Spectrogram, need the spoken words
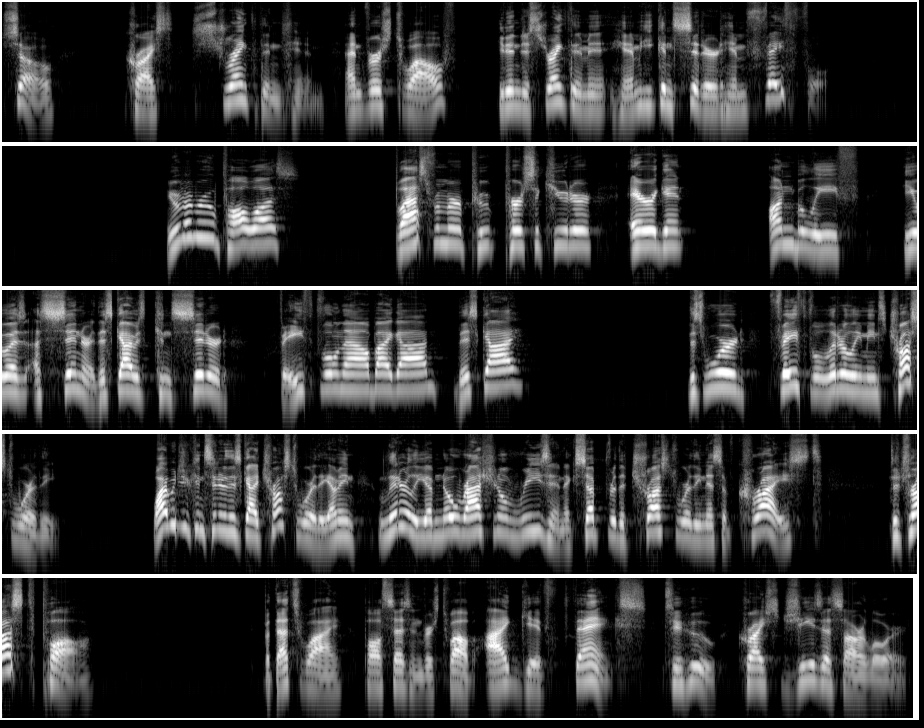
So Christ strengthened him. And verse 12, he didn't just strengthen him, he considered him faithful. You remember who Paul was? Blasphemer, persecutor, arrogant, unbelief he was a sinner. This guy was considered faithful now by God. This guy? This word faithful literally means trustworthy. Why would you consider this guy trustworthy? I mean, literally, you have no rational reason except for the trustworthiness of Christ to trust Paul. But that's why Paul says in verse 12, I give thanks to who? Christ Jesus our Lord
